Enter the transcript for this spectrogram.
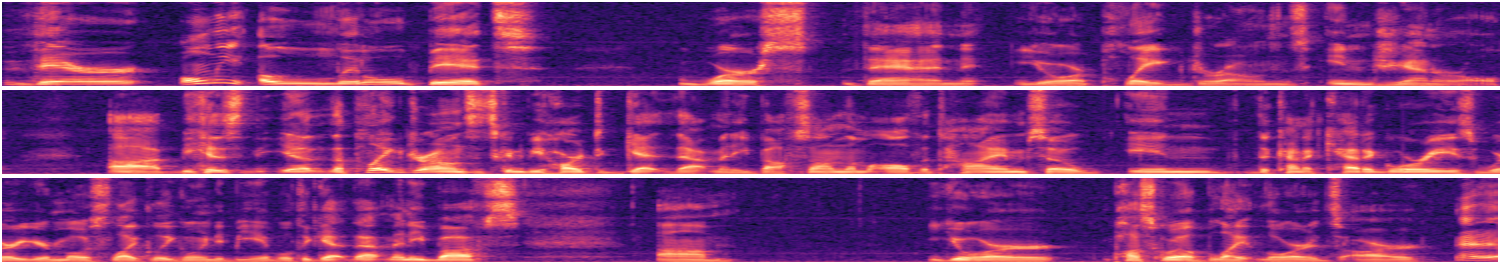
they're only a little bit worse than your plague drones in general. Uh, because you know the plague drones, it's going to be hard to get that many buffs on them all the time. So in the kind of categories where you're most likely going to be able to get that many buffs, um, your Pusgoyle Blight Lords are eh,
